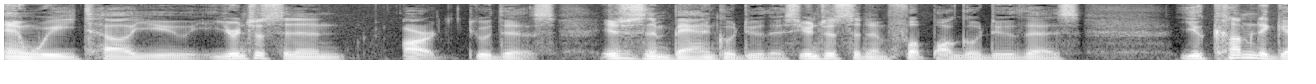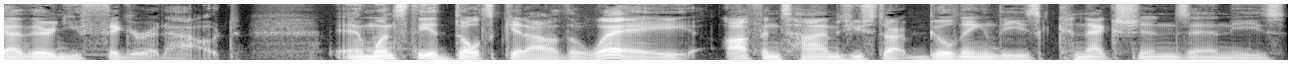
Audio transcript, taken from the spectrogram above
and we tell you you're interested in art, do this. You're interested in band, go do this. You're interested in football, go do this. You come together and you figure it out. And once the adults get out of the way, oftentimes you start building these connections and these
